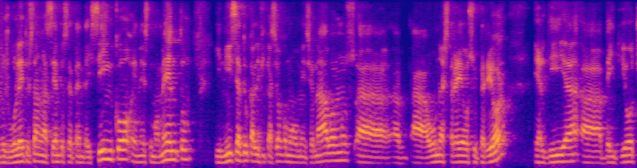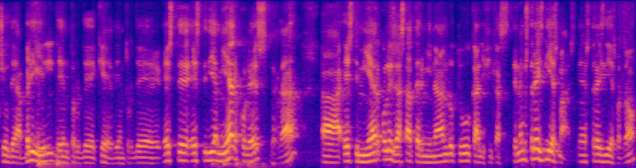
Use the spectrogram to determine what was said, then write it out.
Los boletos están a 175 en este momento. Inicia tu calificación, como mencionábamos, a, una estrella o superior el día 28 de abril, dentro de qué? Dentro de este, este día miércoles, ¿verdad? este miércoles ya está terminando tu calificación. Tenemos tres días más, tienes tres días, perdón,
